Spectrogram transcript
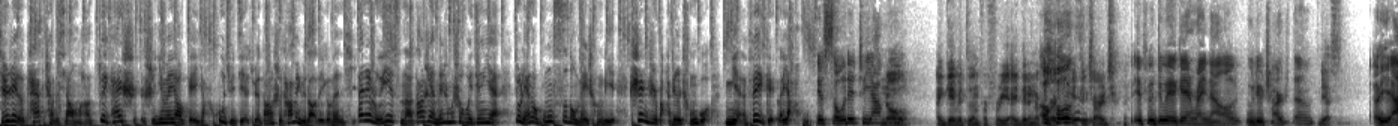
其实这个 CAPTCHA 的项目哈，最开始是因为要给雅虎去解决当时他们遇到的一个问题，但这路易斯呢，当时也没什么社会经验，就连个公司都没成立，甚至把这个成果免费给了雅虎。You sold it to Yahoo? No, I gave it to them for free. I didn't occur Oh. to charge. If you do it again right now, would you charge them? yes. Uh, yeah.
